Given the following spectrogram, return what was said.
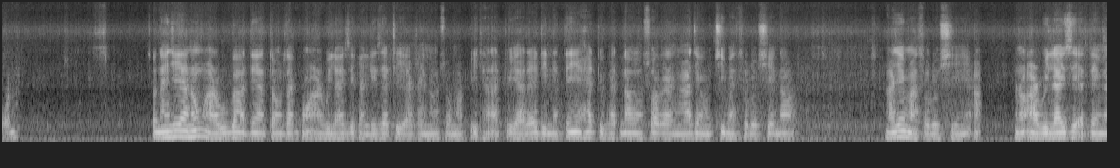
ပါတော့ ဆိုနိုင်ဂျီယာနှုန်းမှာရူဘအတင်း30ခွန် RB Leipzig က41ရာခိုင်နှုန်းဆိုမှပြီးထားတာတွေ့ရတယ်ဒီနှစ်တင်းရဲ့ head to head နောက်ဆုံးဆော့ခဲ့5ချိန်ကိုကြည့်မယ်ဆိုလို့ရှိရင်တော့5ချိန်မှာဆိုလို့ရှိရင်နော် RB Live အတင်းက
